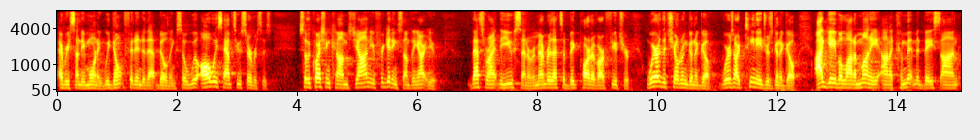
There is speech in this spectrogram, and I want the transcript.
every Sunday morning. We don't fit into that building, so we'll always have two services. So the question comes, John, you're forgetting something, aren't you? That's right, the youth center. Remember, that's a big part of our future. Where are the children going to go? Where's our teenagers going to go? I gave a lot of money on a commitment based on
